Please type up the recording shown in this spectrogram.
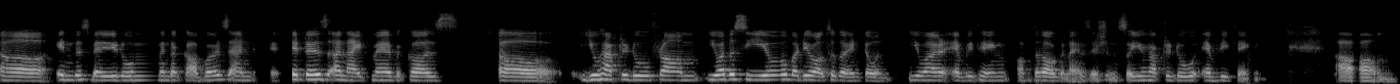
uh, in this very room in the cupboards. And it is a nightmare because uh, you have to do from you are the ceo but you're also the intern. You are everything of the organization. So you have to do everything. Um,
